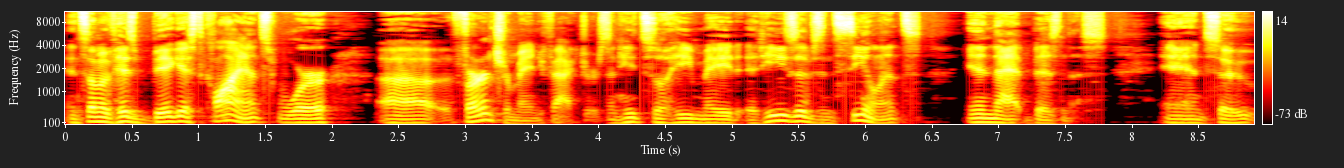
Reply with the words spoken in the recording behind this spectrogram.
and some of his biggest clients were uh, furniture manufacturers, and he so he made adhesives and sealants in that business, and so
